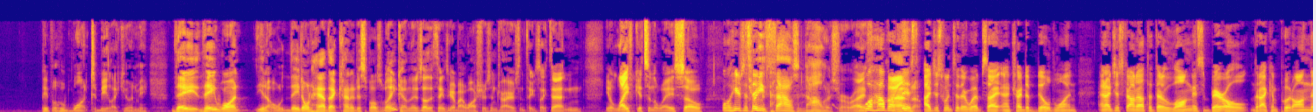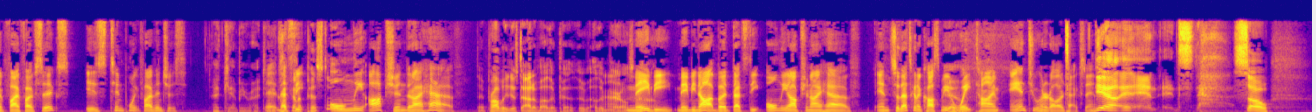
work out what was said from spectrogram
people who want to be like you and me, they they want you know they don't have that kind of disposable income. There's other things they got to buy washers and dryers and things like that, and you know life gets in the way. So Well, here's the three thousand dollars for a rifle. Well, how about I this? know. I just went to their website and I tried to build one, and I just found out that their longest barrel that I can put on the 556 is 10.5 inches. That can't be right. Did Uh, you That's click on the a pistol. only option that I have. They're probably just out of other pi- other barrels. Maybe, maybe not, but that's the only option I have. And so that's going to cost me Yeah. a wait time and $200 tax stamp. Yeah, and, and it's so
